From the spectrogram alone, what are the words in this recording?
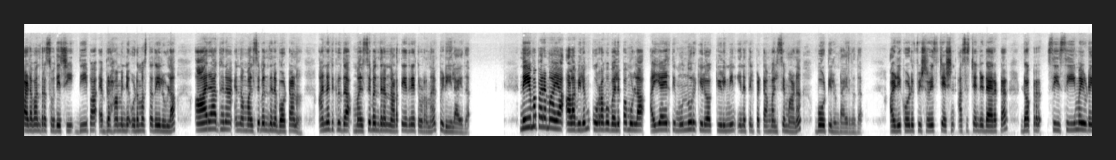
കടവന്ത്ര സ്വദേശി ദീപ എബ്രഹാമിന്റെ ഉടമസ്ഥതയിലുള്ള ആരാധന എന്ന മത്സ്യബന്ധന ബോട്ടാണ് അനധികൃത മത്സ്യബന്ധനം നടത്തിയതിനെ തുടർന്ന് പിടിയിലായത്. നിയമപരമായ അളവിലും കുറവ് വലുപ്പമുള്ള അയ്യായിരത്തി മുന്നൂറ് കിലോ കിളിമീൻ ഇനത്തിൽപ്പെട്ട മത്സ്യമാണ് ബോട്ടിലുണ്ടായിരുന്നത്. Azhikode fisheries station assistant director doctor C. സീമയുടെ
